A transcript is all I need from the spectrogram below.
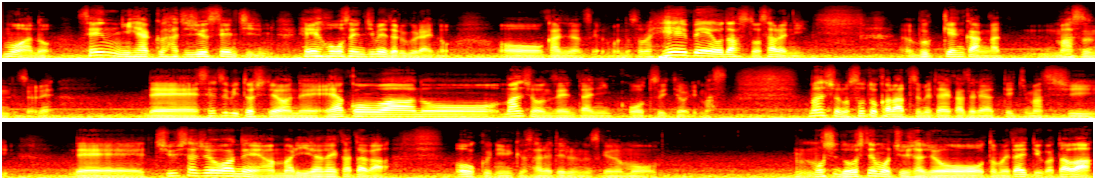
もうあの1280センチ平方センチメートルぐらいの感じなんですけども、ね、その平米を出すとさらに物件感が増すんですよね。で設備としてはねエアコンはあのマンション全体にこうついております。マンションの外から冷たい風がやってきますしで駐車場はねあんまりいらない方が多く入居されてるんですけどももしどうしても駐車場を止めたいという方は、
